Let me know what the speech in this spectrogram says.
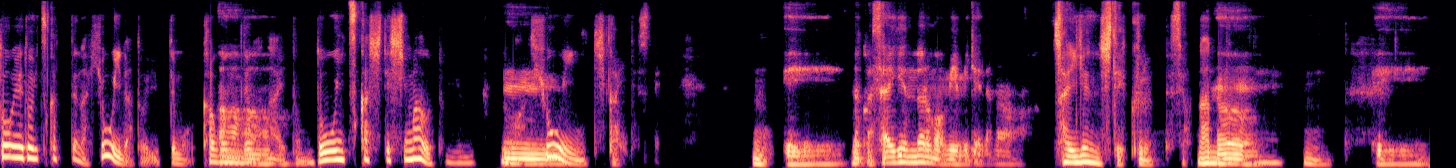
東映同一化っていうのは憑依だと言っても過言ではないと。同一化してしまうというのはうん憑依に近いですね。ええなんか再現ドラマを見るみたいだな。再現してくるんですよ。なんだろうね。うんええ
